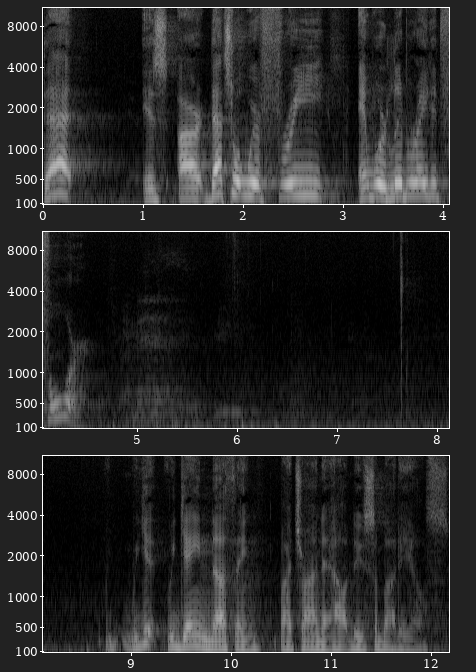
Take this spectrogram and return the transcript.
That is our, that's what we're free and we're liberated for. We, get, we gain nothing by trying to outdo somebody else.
